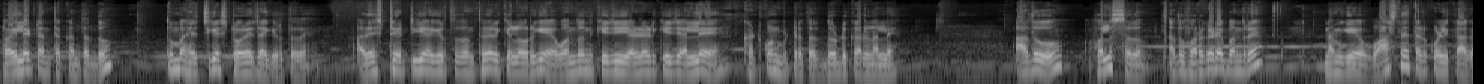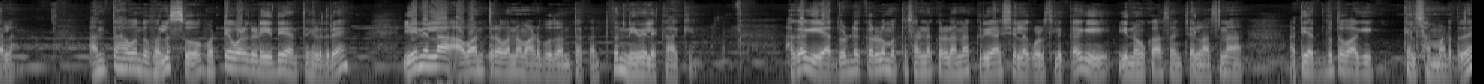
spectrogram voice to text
ಟಾಯ್ಲೆಟ್ ಅಂತಕ್ಕಂಥದ್ದು ತುಂಬ ಹೆಚ್ಚಿಗೆ ಸ್ಟೋರೇಜ್ ಆಗಿರ್ತದೆ. ಅದೆಷ್ಟು ಹೆಚ್ಚಿಗೆ ಆಗಿರ್ತದೆ ಅಂತ ಹೇಳಿದ್ರೆ ಕೆಲವರಿಗೆ ಒಂದೊಂದು ಕೆ ಜಿ ಎರಡೆರಡು ಕೆ ಜಿ ಅಲ್ಲೇ ಕಟ್ಕೊಂಡು ಬಿಟ್ಟಿರ್ತದೆ ದೊಡ್ಡ ಕರಳಲ್ಲೇ ಅದು ಹೊಲಸದು. ಅದು ಹೊರಗಡೆ ಬಂದರೆ ನಮಗೆ ವಾಸನೆ ತಡ್ಕೊಳ್ಳಿಕ್ಕಾಗಲ್ಲ ಅಂತಹ ಒಂದು ಹೊಲಸು ಹೊಟ್ಟೆ ಒಳಗಡೆ ಇದೆ ಅಂತ ಹೇಳಿದ್ರೆ ಏನೆಲ್ಲ ಅವಾಂತರವನ್ನು ಮಾಡ್ಬೋದು ಅಂತಕ್ಕಂಥದ್ದು ನೀವೇ ಲೆಕ್ಕ ಹಾಕಿ. ಹಾಗಾಗಿ ಆ ದೊಡ್ಡ ಕರಳು ಮತ್ತು ಸಣ್ಣ ಕರಳನ್ನು ಕ್ರಿಯಾಶೀಲಗೊಳಿಸ್ಲಿಕ್ಕಾಗಿ ಈ ನೌಕಾ ಸಂಚಲನಾಸನ ಅತಿ ಅದ್ಭುತವಾಗಿ ಕೆಲಸ ಮಾಡ್ತದೆ.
